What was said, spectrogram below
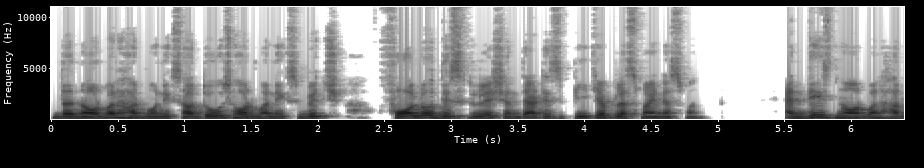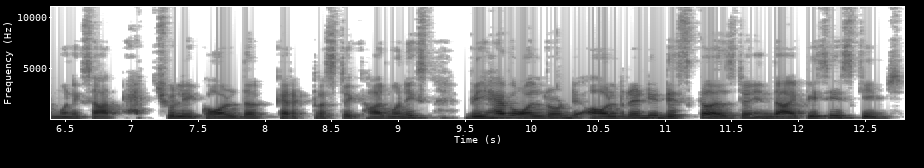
The normal harmonics are those harmonics which follow this relation that is pk plus minus 1 and these normal harmonics are actually called the characteristic harmonics. We have already already discussed in the ipc schemes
